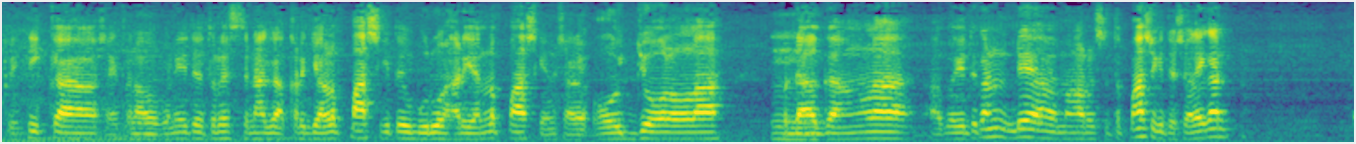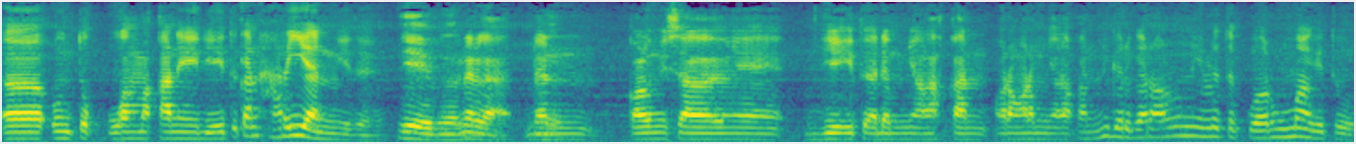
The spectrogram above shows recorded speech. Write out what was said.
kritikal, sektor Hmm. apa pun itu terus tenaga kerja lepas gitu, buruh harian lepas kayak misalnya ojol lah, Hmm. pedagang lah, apa itu kan dia emang harus tetap masuk gitu. Soalnya kan eh, untuk uang makannya dia itu kan harian gitu. Iya, benar. Bener gak? Dan kalau misalnya dia itu ada menyalahkan orang-orang menyalahkan ini gara-gara lu nih lu tetap keluar rumah gitu.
